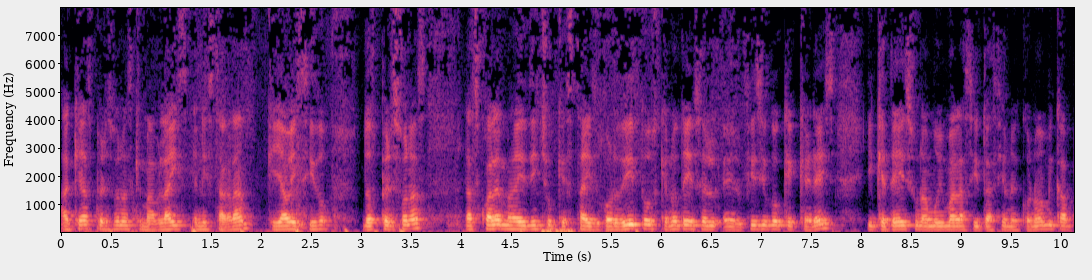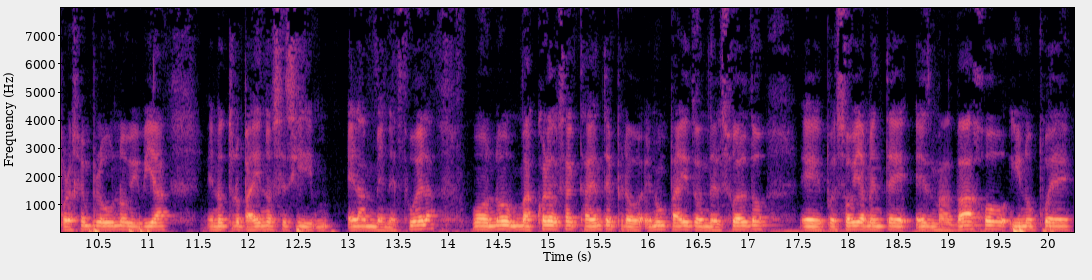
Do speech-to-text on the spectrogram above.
aquellas personas que me habláis en Instagram, que ya habéis sido dos personas, las cuales me habéis dicho que estáis gorditos, que no tenéis el, el físico que queréis y que tenéis una muy mala situación económica. Por ejemplo, uno vivía en otro país, no sé si era en Venezuela o no me acuerdo exactamente, pero en un país donde el sueldo eh, pues obviamente es más bajo y no puede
